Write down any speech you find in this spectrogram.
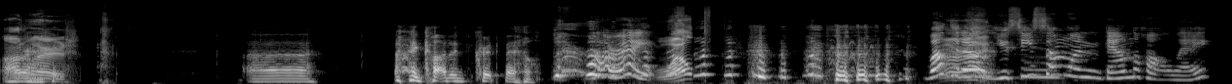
All right. Onward. Uh, I got a crit fail. All right. Well, Well, All Ditto, right. you see someone down the hallway,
